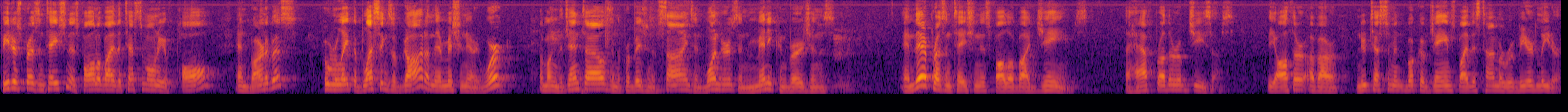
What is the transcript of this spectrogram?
Peter's presentation is followed by the testimony of Paul and Barnabas, who relate the blessings of God on their missionary work among the Gentiles and the provision of signs and wonders and many conversions. And their presentation is followed by James, the half brother of Jesus, the author of our New Testament book of James, by this time a revered leader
